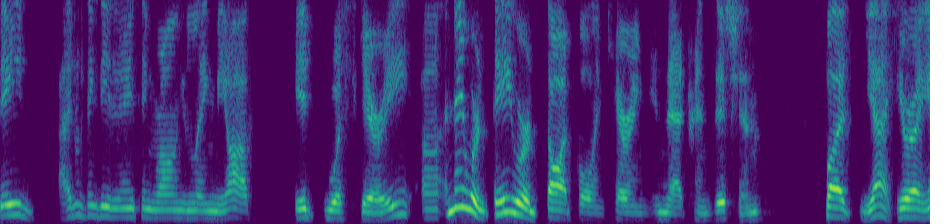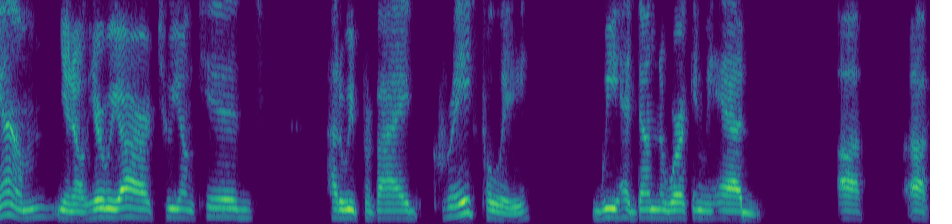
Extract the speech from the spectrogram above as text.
they, I don't think they did anything wrong in laying me off. It was scary, uh, and they were they were thoughtful and caring in that transition. But yeah, here I am. You know, here we are, two young kids. How do we provide? Gratefully, we had done the work and we had a, a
